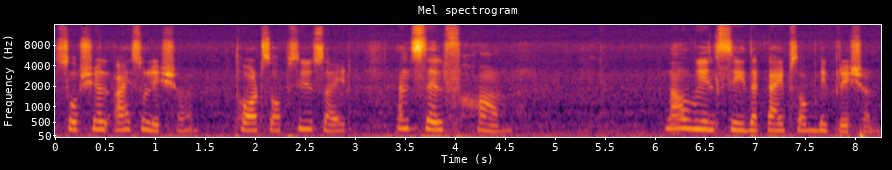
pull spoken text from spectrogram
social isolation, thoughts of suicide, and self harm. Now we'll see the types of depression.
